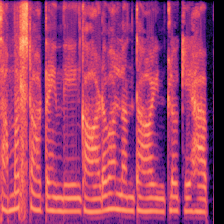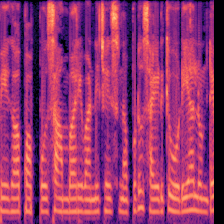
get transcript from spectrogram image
సమ్మర్ స్టార్ట్ అయింది. ఇంకా ఆడవాళ్ళంతా ఇంట్లోకి హ్యాపీగా పప్పు సాంబార్ ఇవన్నీ చేసినప్పుడు సైడ్కి ఒడియాలు ఉంటే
